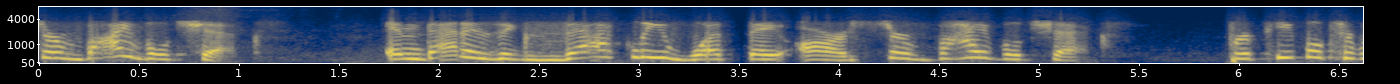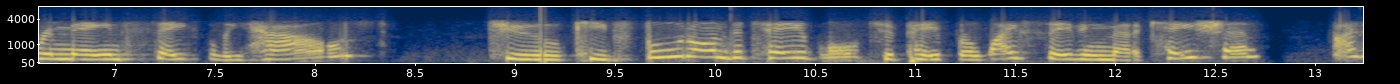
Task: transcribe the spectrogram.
survival checks. And that is exactly what they are survival checks for people to remain safely housed, to keep food on the table, to pay for life saving medication. I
